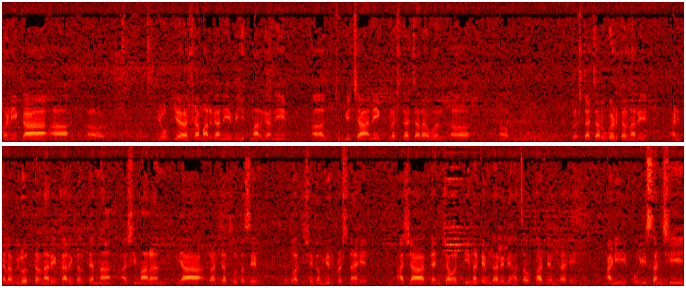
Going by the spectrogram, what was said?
पण एका योग्य अशा मार्गाने विहित मार्गाने चुकीच्या अनेक भ्रष्टाचारावर भ्रष्टाचार उघड करणारे आणि त्याला विरोध करणारे कार्यकर्त्यांना अशी मारहाण या राज्यात होत असेल तर तो अतिशय गंभीर प्रश्न आहे. अशा त्यांच्यावर तीन अटेम्प्ट झालेले हा चौथा अटेम्प्ट आहे. आणि पोलिसांशी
